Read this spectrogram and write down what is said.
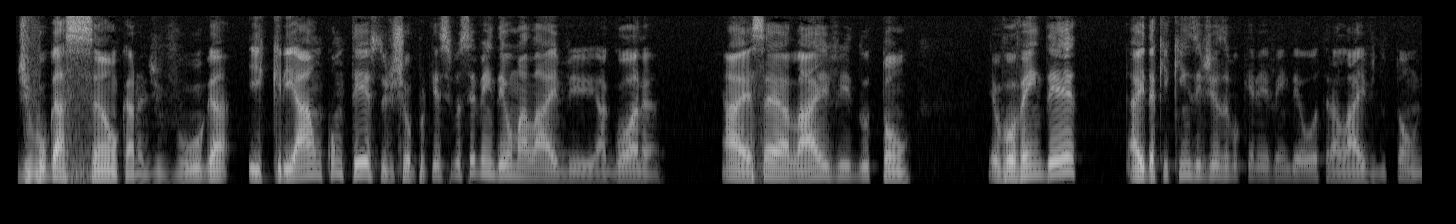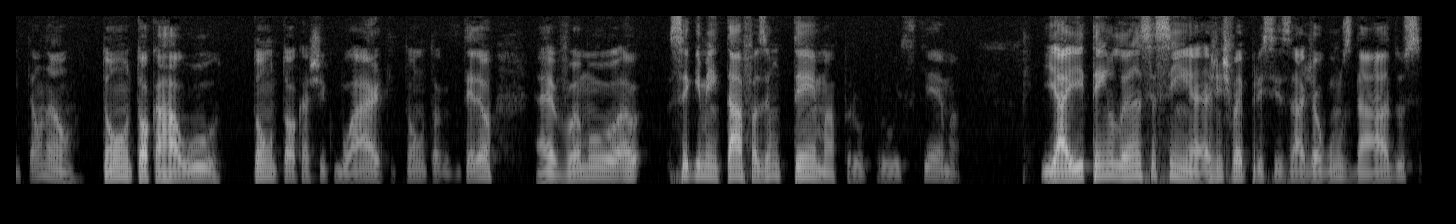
Divulgação, cara, divulga e criar um contexto de show, porque se você vender uma live agora, ah, essa é a live do Tom. Eu vou vender, aí daqui 15 dias eu vou querer vender outra live do Tom. Então não. Tom toca Raul, Tom toca Chico Buarque, Tom toca, entendeu? É, vamos segmentar, fazer um tema para o esquema. E aí tem o lance assim, a gente vai precisar de alguns dados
